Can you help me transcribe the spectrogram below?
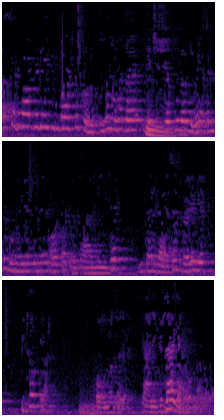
Aslında biraz da belki bu bahçe konusundan ona da geçiş yapılabilir. Aslında bütün bu milliyetlerin ortak özelliğiyle dikkat ederseniz böyle bir ütopya olmaları. Yani güzel yer olmaları.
